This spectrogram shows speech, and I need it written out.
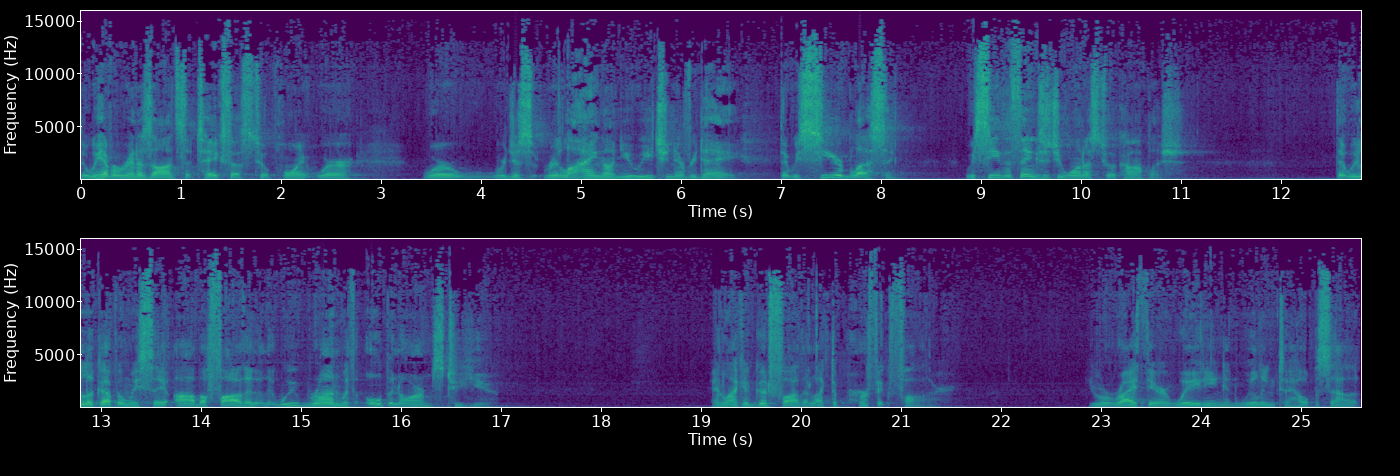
that we have a renaissance that takes us to a point where, where we're just relying on you each and every day, that we see your blessing, we see the things that you want us to accomplish, that we look up and we say, Abba, Father, that we run with open arms to you. And like a good father, like the perfect father, you were right there waiting and willing to help us out,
